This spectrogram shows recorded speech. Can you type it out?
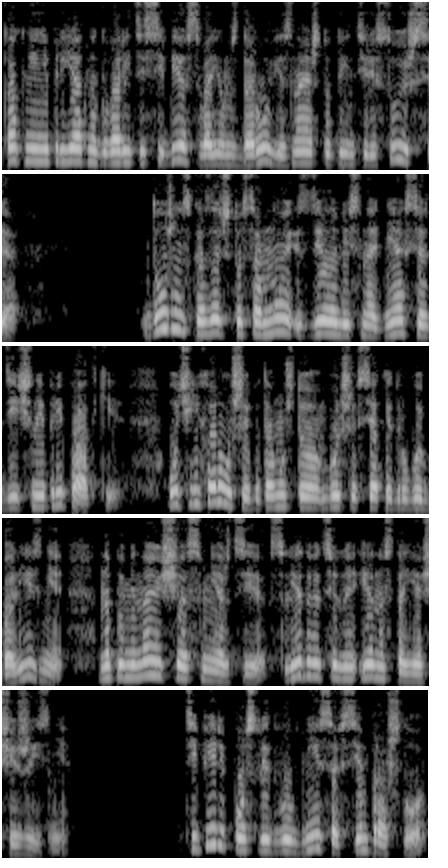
Как мне неприятно говорить о себе, о своем здоровье, зная, что ты интересуешься. Должен сказать, что со мной сделались на днях сердечные припадки. Очень хорошие, потому что больше всякой другой болезни, напоминающие о смерти, следовательно, и о настоящей жизни. Теперь, после двух дней, совсем прошло,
